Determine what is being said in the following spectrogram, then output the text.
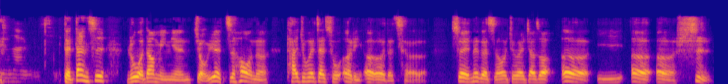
原来如此。对，但是如果到明年九月之后呢？它就会再出二零二二的车了，所以那个时候就会叫做二一二二四，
